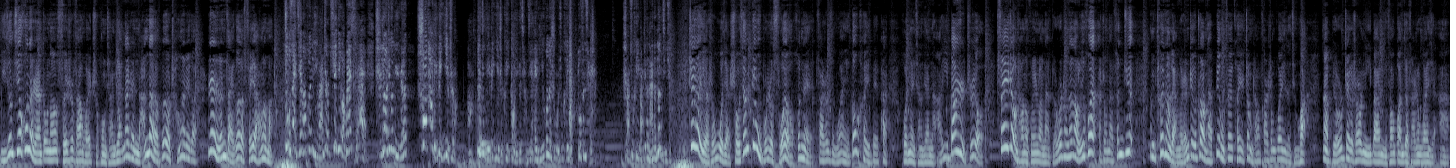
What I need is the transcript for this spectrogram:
已经结婚的人都能随时反悔指控强奸，那这男的不就成了这个任人宰割的肥羊了吗？就算结完婚领完证确定了关系，哎，只要这个女人说她违背意志了啊，她就违背意志可以告一个强奸，哎，离婚的时候就可以多分财产，是吧？就可以把这个男的弄进去。这个也是误解。首先，并不是所有婚内发生性关系都可以被判婚内强奸的啊，一般是只有非正常的婚姻状态，比如说正在闹离婚啊，正在分居，那么推定两个人这个状态并非可以正常发生关系的情况。那比如这个时候你把女方灌醉发生关系啊，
